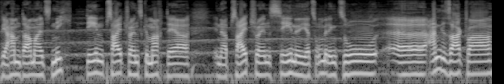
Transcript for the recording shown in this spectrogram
Wir haben damals nicht den Psytrance gemacht, der in der Psytrance-Szene jetzt unbedingt so äh, angesagt war.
